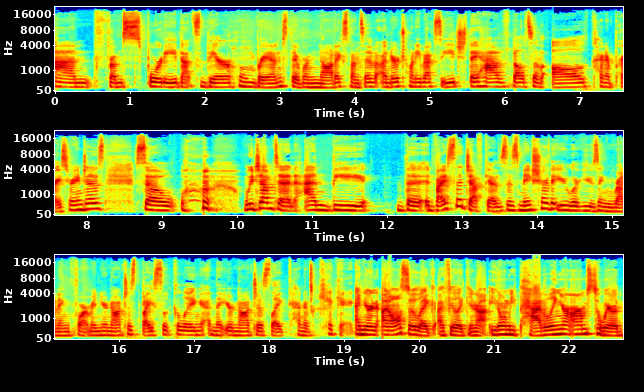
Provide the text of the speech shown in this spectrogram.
Um, from Sporti, that's their home brand. They were not expensive, under 20 bucks each. They have belts of all kind of price ranges. So we jumped in and the the advice that Jeff gives is make sure that you are using running form and you're not just bicycling and that you're not just like kind of kicking. and you're and also like I feel like you're not you don't want to be paddling your arms to where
